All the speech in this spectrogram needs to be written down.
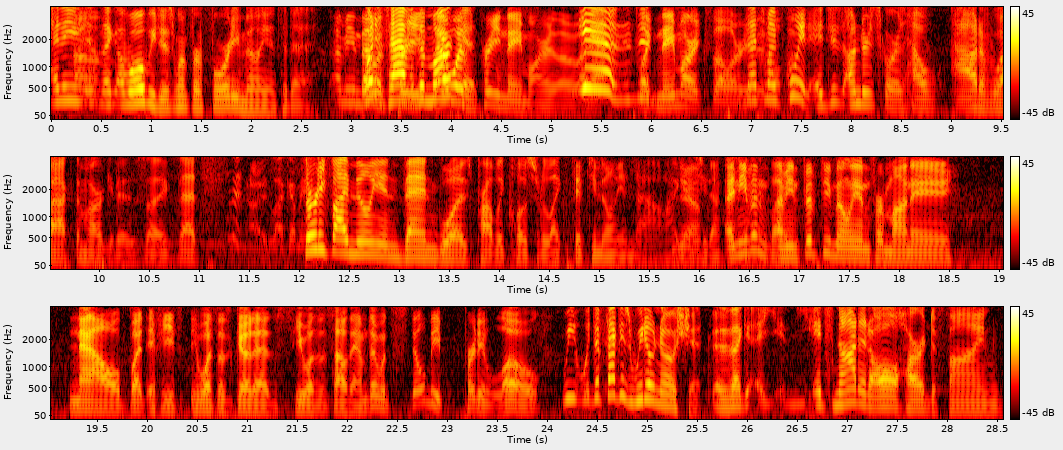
And he Um, like Iwobi just went for 40 million today. I mean, that What was has happened pre, to That was market? pre Neymar though. Yeah, I- like Neymar accelerated. That's my all point. It just underscores how out of whack the market is. Like that's I don't know, like, I mean, 35 million then was probably closer to like 50 million now. I Yeah. guess you'd have to And say. even, I mean, 50 million for Mane now, but if he's, he was as good as he was at Southampton, would still be pretty low. we, we the fact is we don't know shit. Like it's not at all hard to find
